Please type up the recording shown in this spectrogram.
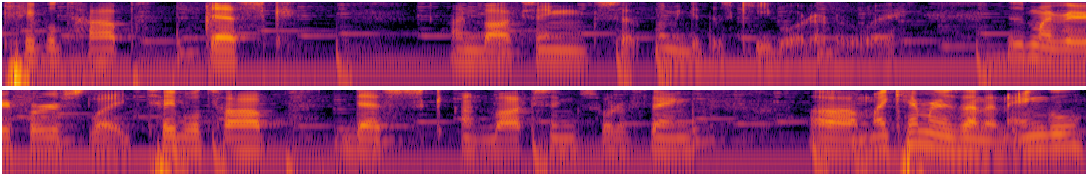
tabletop desk unboxing. So let me get this keyboard out of the way. This is my very first like tabletop desk unboxing sort of thing. Uh, my camera is at an angle,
